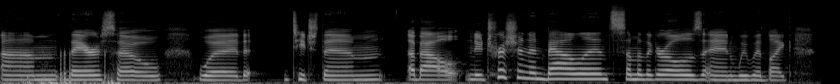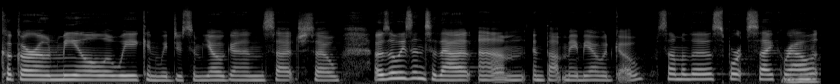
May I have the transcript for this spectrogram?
um, there. So would teach them about nutrition and balance some of the girls and we would like cook our own meal a week and we'd do some yoga and such so i was always into that um, and thought maybe i would go some of the sports psych route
